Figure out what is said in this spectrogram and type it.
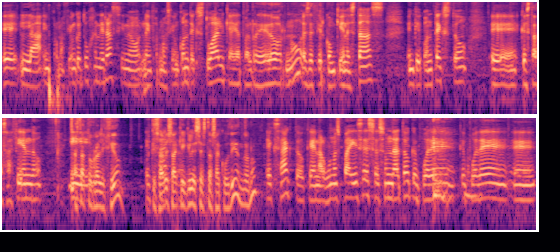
eh, la información que tú generas, sino la información contextual que hay a tu alrededor, ¿no? es decir, con quién estás, en qué contexto, eh, qué estás haciendo. Hasta tu religión. Porque sabes a qué iglesia estás acudiendo, ¿no? Exacto, que en algunos países es un dato que puede, que puede eh,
